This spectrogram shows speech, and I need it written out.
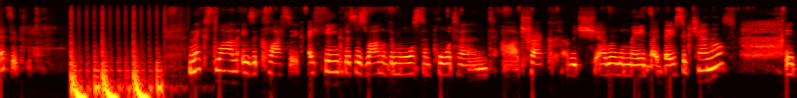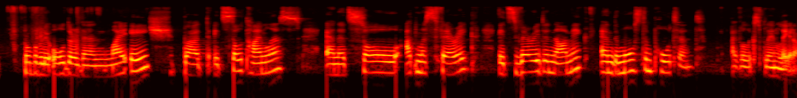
That's it. Next one is a classic. I think this is one of the most important uh, track which ever were made by Basic Channels. It's probably older than my age, but it's so timeless and it's so atmospheric. It's very dynamic and the most important, I will explain later.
